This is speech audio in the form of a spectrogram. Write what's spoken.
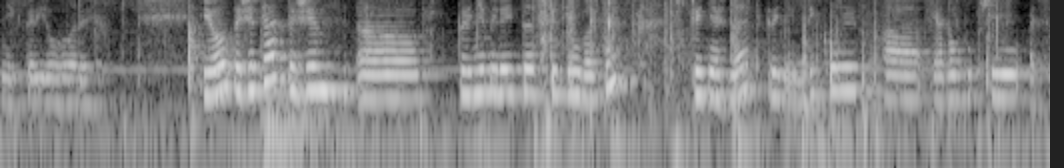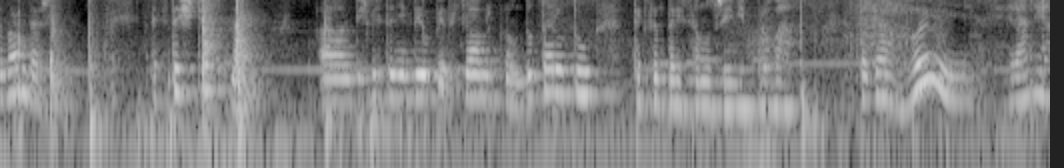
v některých ohledech. Jo, takže tak, takže uh, klidně mi dejte zpětnou vazbu, klidně hned, klidně kdykoliv a já vám popřeju, ať se vám daří, ať jste šťastná a když byste někdy opět chtěla mrknout do tarotu, tak jsem tady samozřejmě pro vás. Tak ahoj, Rania.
